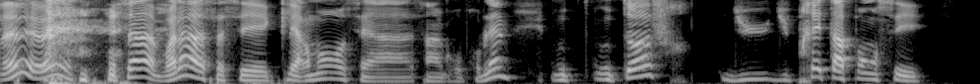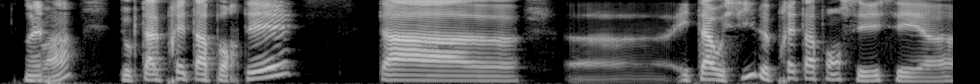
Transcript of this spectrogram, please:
Ouais, ouais, ouais. Et ça, voilà, ça c'est clairement, c'est un, un gros problème. On, on t'offre du, du prêt-à-penser. Tu Ouais. vois Donc, tu as le prêt-à-porter, t'as, euh, euh, et tu as aussi le prêt-à-penser. C'est. euh,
